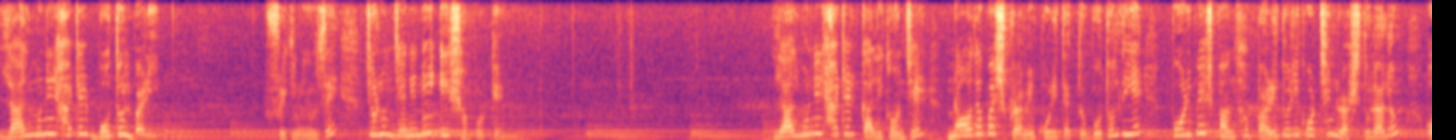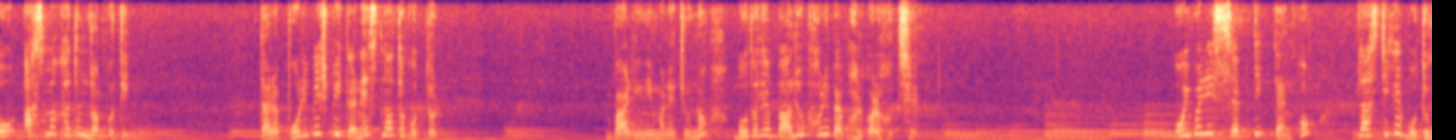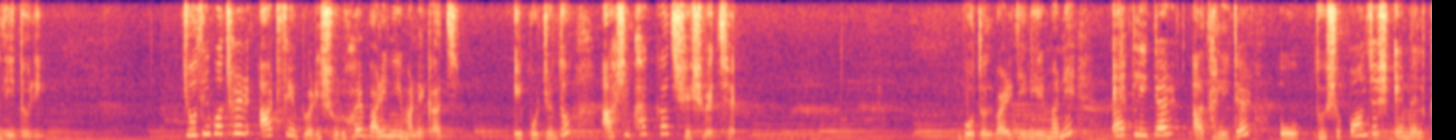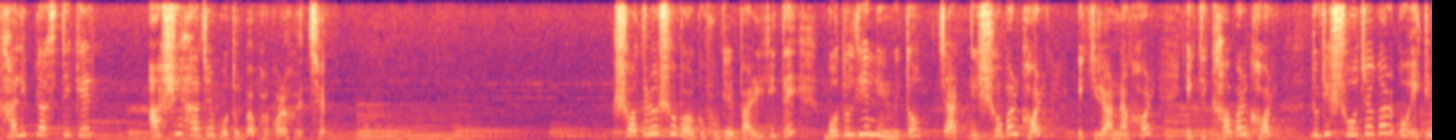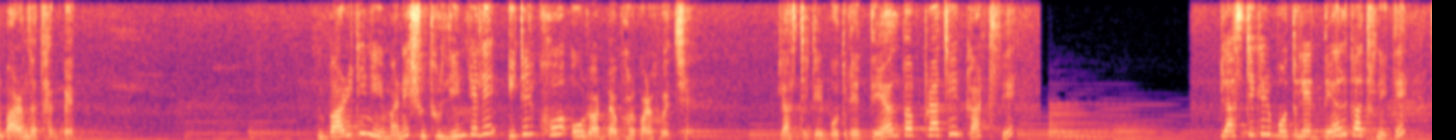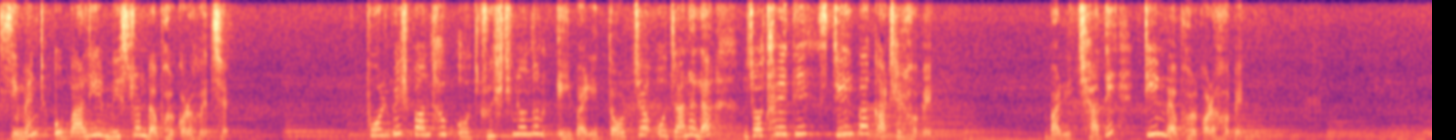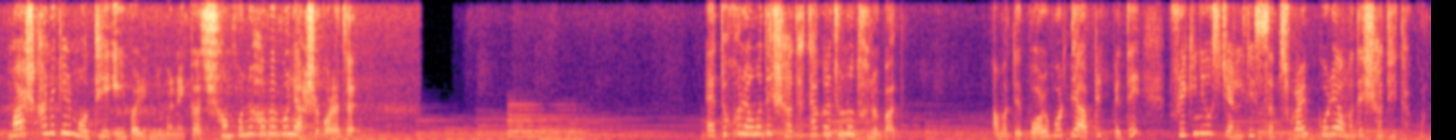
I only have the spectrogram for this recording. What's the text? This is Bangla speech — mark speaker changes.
Speaker 1: লালমনিরহাটের বোতল বাড়ি ফ্রিকি নিউজে চলুন জেনে নেই এই সম্পর্কে। লালমনিরহাটের কালীগঞ্জের নওদাবাস গ্রামে পরিত্যক্ত বোতল দিয়ে পরিবেশ বান্ধব বাড়ি তৈরি করছেন রাশিদুল আলম ও আসমা খাতুন দম্পতি। তারা পরিবেশ বিজ্ঞানে স্নাতকোত্তর। বাড়ি নির্মাণের জন্য বোতলে বালু ভরে ব্যবহার করা হচ্ছে। ওই বাড়ির সেপটিক ট্যাঙ্কও প্লাস্টিকের বোতল দিয়ে তৈরি। চলতি বছরের আট ফেব্রুয়ারি শুরু হয় বাড়ি নির্মাণের কাজ। এ পর্যন্ত আশি ভাগ কাজ শেষ হয়েছে। বোতল বাড়িটি নির্মাণে এক লিটার, আধা লিটার ও দুশো পঞ্চাশ এমএল খালি প্লাস্টিকের আশি হাজার বোতল ব্যবহার করা হয়েছে। সতেরোশো বর্গফুটের বাড়িটিতে বোতল দিয়ে নির্মিত চারটি শোবার ঘর, একটি রান্নাঘর, একটি খাবার ঘর, দুটি শৌচাগার ও একটি বারান্দা থাকবে। বাড়িটি নির্মাণে শুধু লিন্টেলে ইটের খোয়া ও রড ব্যবহার করা হয়েছে। প্লাস্টিকের বোতলের দেয়াল বা প্রাচীর গাঁথতে প্লাস্টিকের বোতলের দেয়াল গাঁথনিতে সিমেন্ট ও বালির মিশ্রণ ব্যবহার করা হয়েছে। পরিবেশ বান্ধব ও দৃষ্টিনন্দন এই বাড়ির দরজা ও জানালা যথারীতি স্টিল বা কাঠের হবে। বাড়ির ছাদে টিন ব্যবহার করা হবে। মাসখানেকের মধ্যে এই বাড়ির নির্মাণের কাজ সম্পন্ন হবে বলে আশা করা যায়। এতক্ষণ আমাদের সাথে থাকার জন্য ধন্যবাদ। আমাদের পরবর্তী আপডেট পেতে ফ্রিকি নিউজ চ্যানেলটি সাবস্ক্রাইব করে আমাদের সাথেই থাকুন।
